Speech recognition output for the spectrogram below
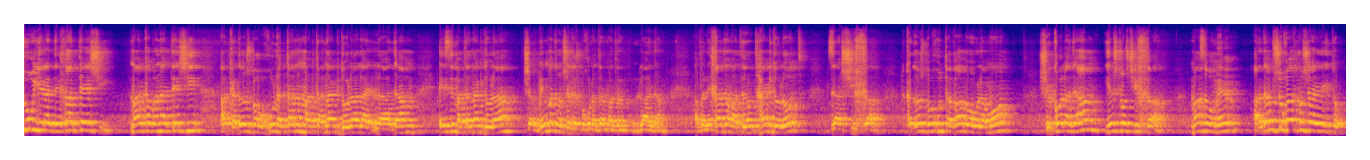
צור ילדיך תשי. מה הכוונה תשי? הקדוש ברוך הוא נתן מתנה גדולה לאדם. איזה מתנה גדולה? יש הרבה מתנות שהקדוש ברוך הוא נתן מתנה לאדם. אבל אחת המתנות הגדולות זה השכחה. הקדוש ברוך הוא טבע בעולמו שכל אדם יש לו שכחה. מה זה אומר? האדם שוכח מה שהיה איתו.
